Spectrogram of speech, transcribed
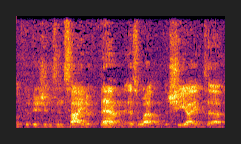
of divisions inside of them as well. The Shiite uh,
